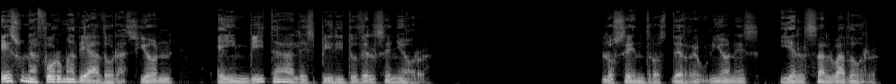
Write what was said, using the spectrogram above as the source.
es una forma de adoración e invita al Espíritu del Señor. Los centros de reuniones y el Salvador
